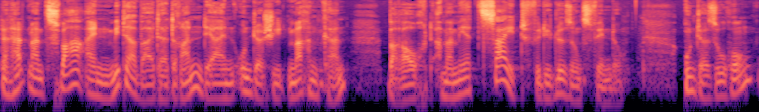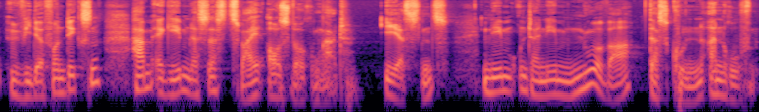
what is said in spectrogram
Dann hat man zwar einen Mitarbeiter dran, der einen Unterschied machen kann, braucht aber mehr Zeit für die Lösungsfindung. Untersuchungen, wieder von Dixon, haben ergeben, dass das zwei Auswirkungen hat. Erstens nehmen Unternehmen nur wahr, dass Kunden anrufen.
